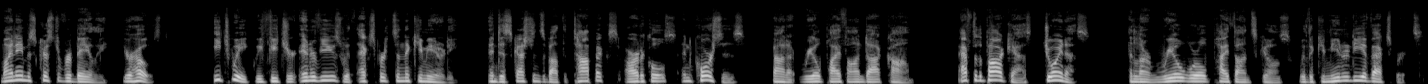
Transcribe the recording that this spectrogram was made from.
My name is Christopher Bailey, your host. Each week, we feature interviews with experts in the community and discussions about the topics, articles, and courses found at realpython.com. After the podcast, join us and learn real world Python skills with a community of experts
